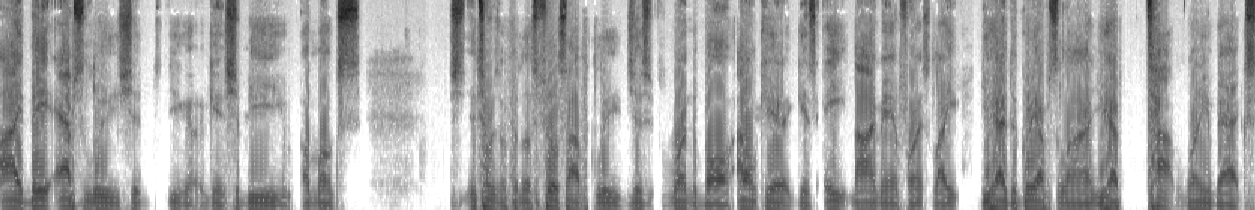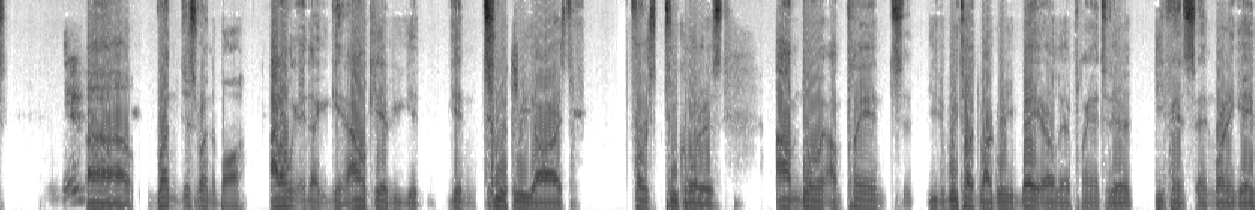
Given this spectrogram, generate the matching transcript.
I they absolutely should, you know, again should be amongst in terms of philosophically just run the ball. I don't care against eight nine man fronts. Like you have the great offensive line, you have top running backs uh, run just run the ball. I don't like again. I don't care if you get getting two or three yards first two quarters. I'm doing. I'm playing. To, you, we talked about Green Bay earlier, playing to their defense and running game.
